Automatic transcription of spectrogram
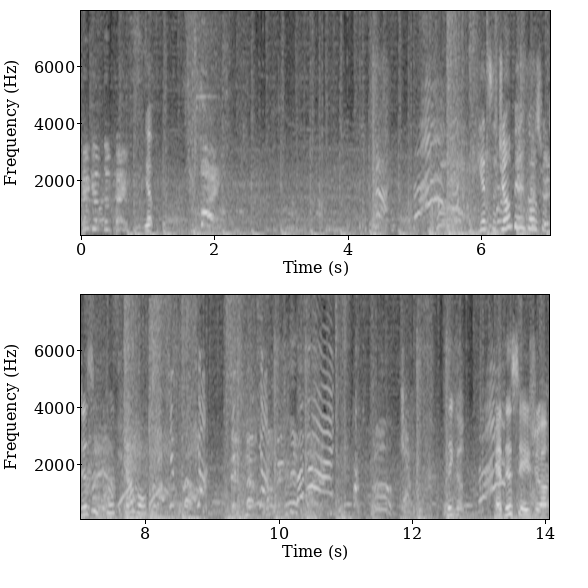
Pick up the pace. Yep. Fight! Gets the jump in, goes for this time. I think at this stage, uh,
